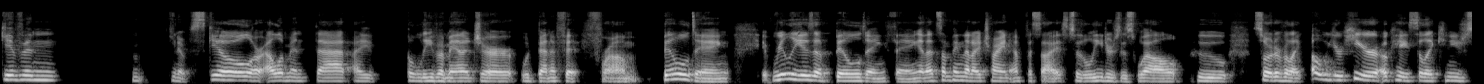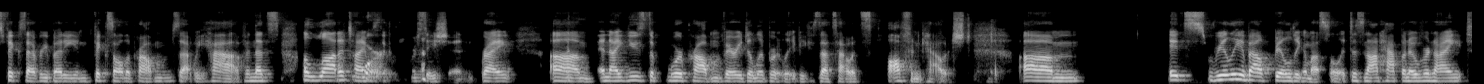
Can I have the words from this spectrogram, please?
given, you know, skill or element that I believe a manager would benefit from building, it really is a building thing. And that's something that I try and emphasize to the leaders as well, who sort of are like, oh, you're here. Okay. So, like, can you just fix everybody and fix all the problems that we have? And that's a lot of times sure. the conversation, right? Um, and I use the word problem very deliberately because that's how it's often couched. Um, it's really about building a muscle. It does not happen overnight.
